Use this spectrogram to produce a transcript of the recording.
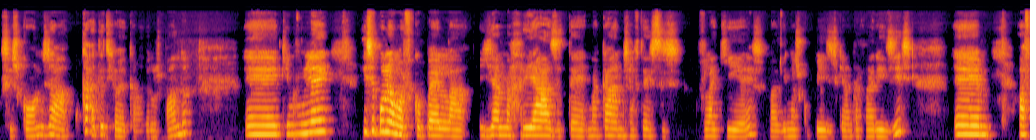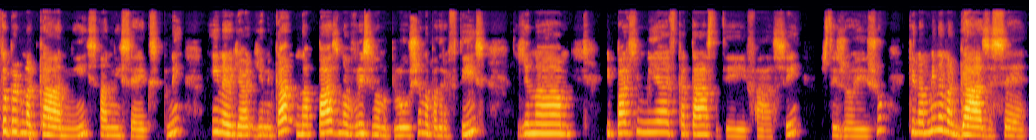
ξεσκόνιζα, κάτι τέτοιο έκανα τέλος πάντων. Ε, και μου λέει, είσαι πολύ όμορφη κοπέλα για να χρειάζεται να κάνεις αυτές τις βλακίες, δηλαδή να σκουπίζεις και να καθαρίζεις. Ε, αυτό πρέπει να κάνεις, αν είσαι έξυπνη, είναι για- γενικά να πας να βρεις έναν πλούσιο, να παντρευτείς, για να υπάρχει μια ευκατάστατη φάση στη ζωή σου και να μην αναγκάζεσαι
